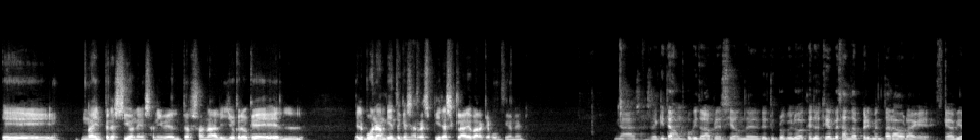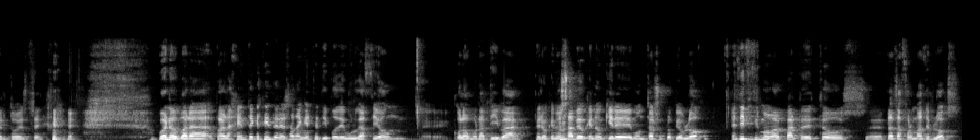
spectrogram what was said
eh, no hay presiones a nivel personal y yo creo que el, buen ambiente que se respira es clave para que funcionen. Ya, o sea, se quitas un poquito la presión de, tu propio blog, que yo estoy empezando a experimentar ahora que, he abierto este. bueno, para, la gente que esté interesada en este tipo de divulgación eh, colaborativa, pero que no mm. sabe o que no quiere montar su propio blog, ¿es difícil formar parte de estas eh, plataformas de blogs?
